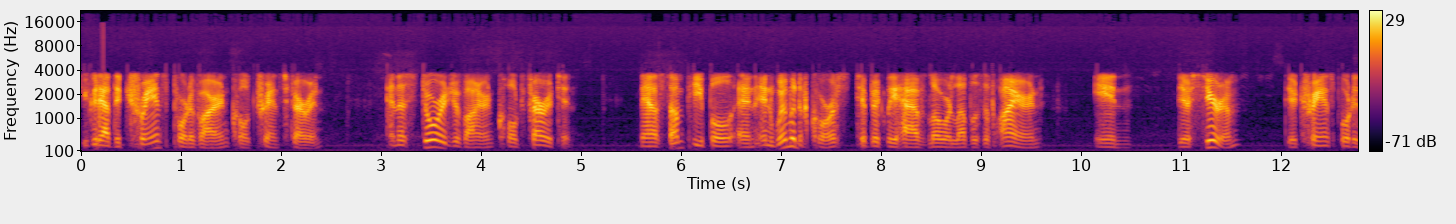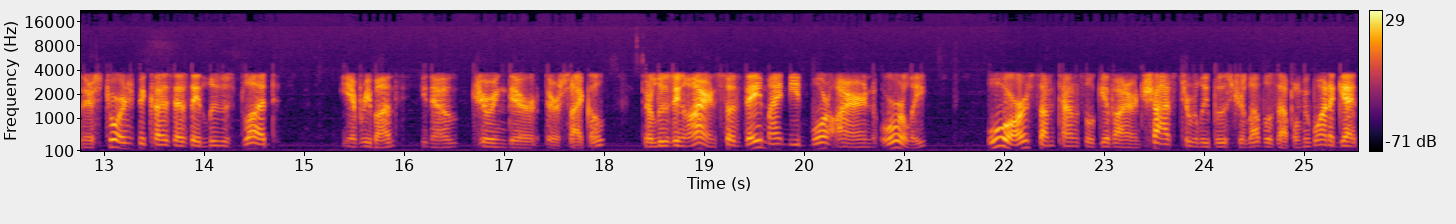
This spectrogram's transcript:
You could have the transport of iron called transferrin, and the storage of iron called ferritin. Now, some people, and, and women, of course, typically have lower levels of iron in their serum, their transport, and their storage because as they lose blood every month, you know, during their, their cycle, they're losing iron. So they might need more iron orally, or sometimes we'll give iron shots to really boost your levels up. And we want to get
